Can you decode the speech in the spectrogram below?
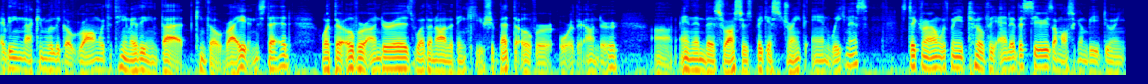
everything that can really go wrong with the team, everything that can go right instead, what their over under is, whether or not I think you should bet the over or the under, um, and then this roster's biggest strength and weakness stick around with me till the end of the series. I'm also going to be doing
